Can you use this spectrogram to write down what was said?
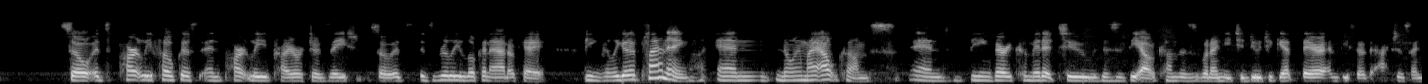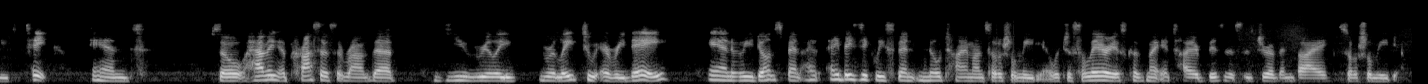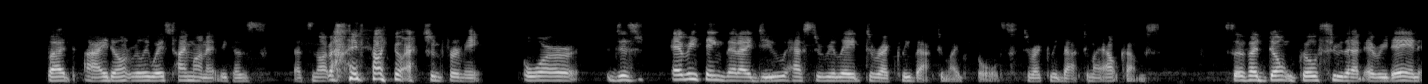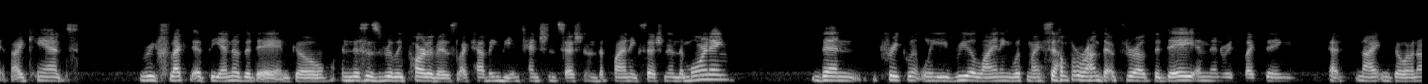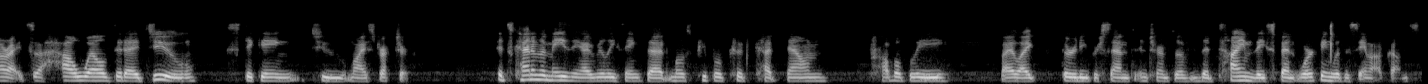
So it's partly focused and partly prioritization. So it's, it's really looking at, okay, being really good at planning and knowing my outcomes and being very committed to this is the outcome, this is what I need to do to get there, and these are the actions I need to take. And so having a process around that you really relate to every day. And we don't spend, I, I basically spend no time on social media, which is hilarious because my entire business is driven by social media. But I don't really waste time on it because that's not a high value action for me. Or just everything that I do has to relate directly back to my goals, directly back to my outcomes. So if I don't go through that every day and if I can't reflect at the end of the day and go, and this is really part of it is like having the intention session and the planning session in the morning, then frequently realigning with myself around that throughout the day and then reflecting at night and going, all right, so how well did I do sticking to my structure? It's kind of amazing. I really think that most people could cut down probably by like 30% in terms of the time they spent working with the same outcomes.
